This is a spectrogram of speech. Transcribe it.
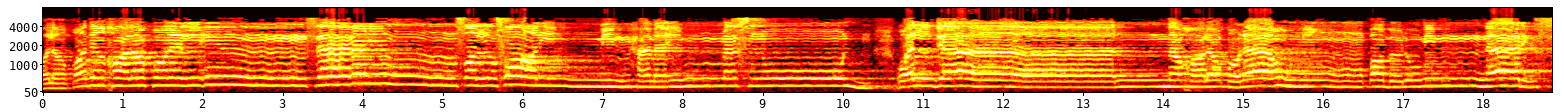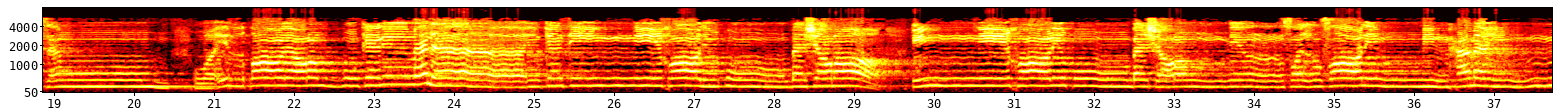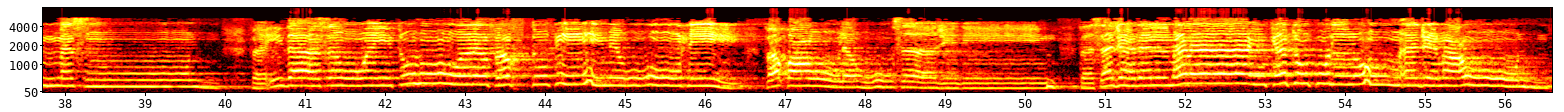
ولقد خلقنا الإنسان من صلصال من حمأ مسنون والجان خلقناه من قبل من نار السموم وإذ قال ربك للملائكة إني خالق بشرا إني خالق بشرا من صلصال من حمأ مسنون فإذا سويته ونفخت فيه من روحي فقعوا له ساجدين فسجد الملائكة كلهم أجمعون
